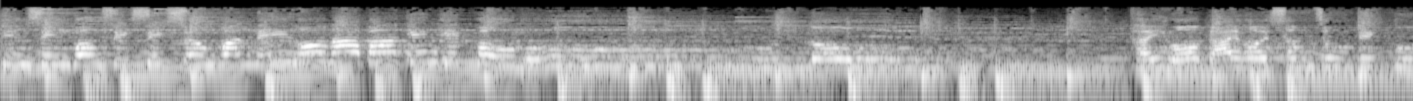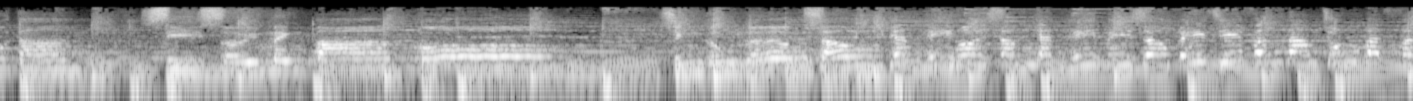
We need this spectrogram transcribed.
点星光，息息相关，你我哪怕荆棘铺满路，替我解开心中的孤单，是谁明白我？情同两手，一起开心，一起悲伤，彼此分担，总不分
